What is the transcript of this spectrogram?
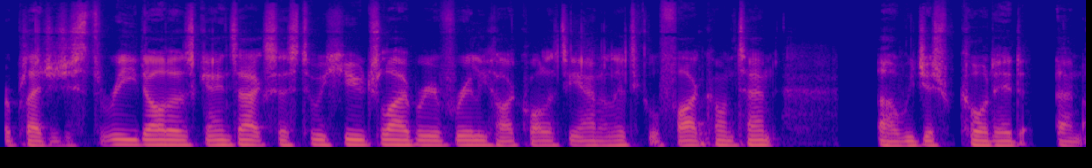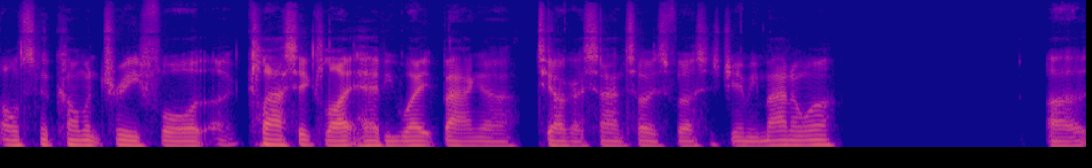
For a pledge of just $3, gains access to a huge library of really high quality analytical fight content. Uh, we just recorded an alternate commentary for a classic light heavyweight banger, Thiago Santos versus Jimmy Manuwa. Uh,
